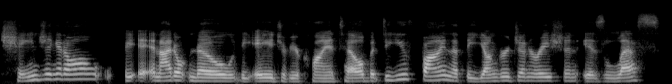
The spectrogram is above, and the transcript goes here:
changing at all? And I don't know the age of your clientele, but do you find that the younger generation is less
